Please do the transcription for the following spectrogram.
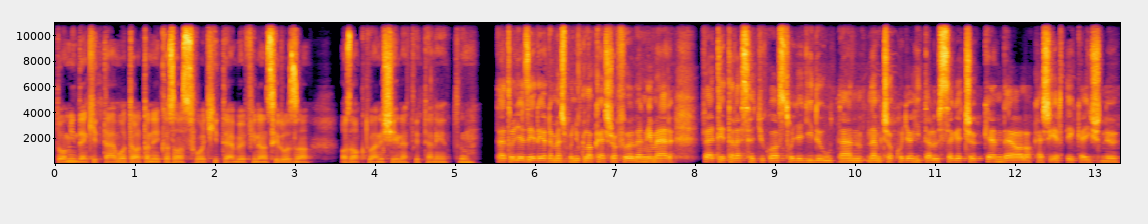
mindenkit távol tartanék, az az, hogy hitelből finanszírozza az aktuális életvitelét. Tehát, hogy ezért érdemes mondjuk lakásra fölvenni, mert feltételezhetjük azt, hogy egy idő után nem csak, hogy a hitelösszege csökken, de a lakás értéke is nő.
